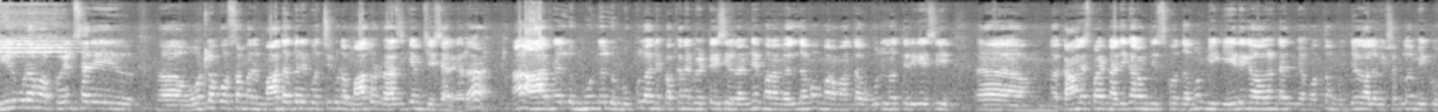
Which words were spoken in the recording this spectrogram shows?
మీరు కూడా మా పోయినసారి ఓట్ల కోసం మరి మా దగ్గరికి వచ్చి కూడా మాతో రాజకీయం చేశారు కదా. ఆరు నెలలు మూడు నెలలు బుక్కులు అన్ని పక్కన పెట్టేసి రండి మనం వెళ్దాము మనం అంతా ఊర్లో తిరిగేసి కాంగ్రెస్ పార్టీని అధికారం తీసుకొద్దాము మీకు ఏది కావాలంటే అది మేము మొత్తం ఉద్యోగాల విషయంలో మీకు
